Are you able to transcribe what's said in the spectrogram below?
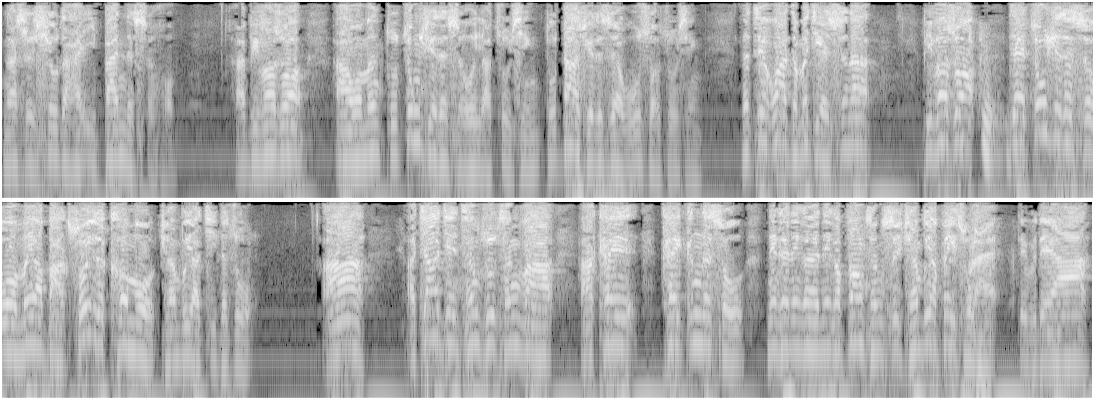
那是修的还一般的时候。啊，比方说啊，我们读中学的时候要住心，读大学的时候无所住心。那这话怎么解释呢？比方说，在中学的时候，我们要把所有的科目全部要记得住啊。啊，加减乘除乘法啊，开开根的手那个那个那个方程式全部要背出来，对不对啊？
